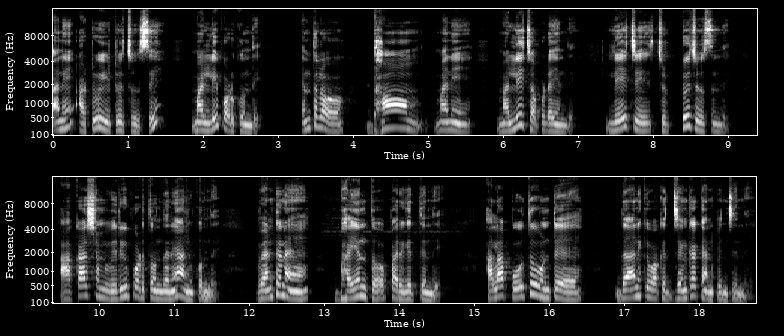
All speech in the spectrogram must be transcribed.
అని అటు ఇటు చూసి మళ్ళీ పడుకుంది. ఇంతలో ఢామ్ అని మళ్ళీ చప్పుడైంది. లేచి చుట్టూ చూసింది. ఆకాశం విరిగిపడుతుందని అనుకుంది. వెంటనే భయంతో పరిగెత్తింది. అలా పోతూ ఉంటే దానికి ఒక జింక కనిపించింది.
